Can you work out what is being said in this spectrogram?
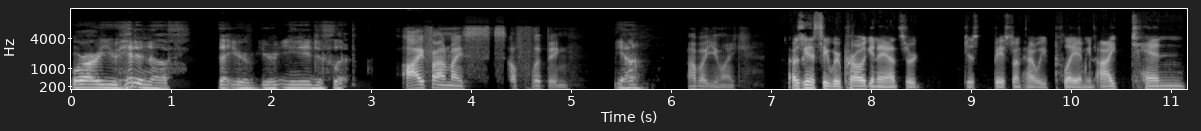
or are you hit enough that you're you're you need to flip? I found myself flipping. Yeah. How about you, Mike? I was going to say we're probably going to answer just based on how we play. I mean, I tend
